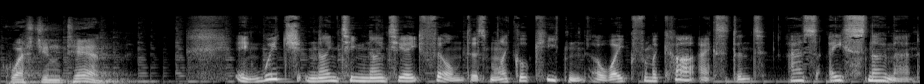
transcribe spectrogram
Question 10. In which 1998 film does Michael Keaton awake from a car accident as a snowman?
